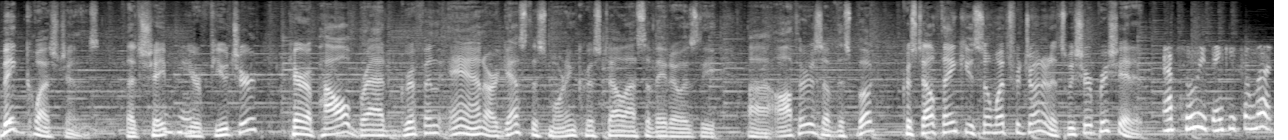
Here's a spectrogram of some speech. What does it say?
Big Questions that shape Mm-hmm. your future. Kara Powell, Brad Griffin, and our guest this morning, Kristel Acevedo, is the uh, authors of this book. Kristel, thank you so much for joining us. We sure appreciate it. Absolutely. Thank you so much.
